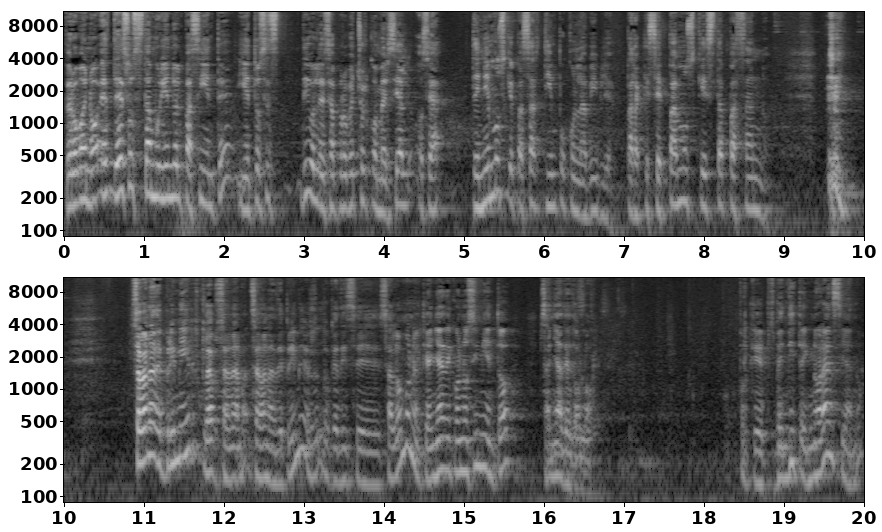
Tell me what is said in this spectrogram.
Pero bueno, de eso se está muriendo el paciente y entonces, digo, les aprovecho el comercial, o sea, tenemos que pasar tiempo con la Biblia para que sepamos qué está pasando. Se van a deprimir, claro, se van a, se van a deprimir, es lo que dice Salomón, el que añade conocimiento, se añade dolor. Porque pues, bendita ignorancia, ¿no?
